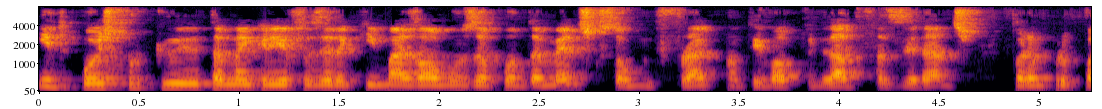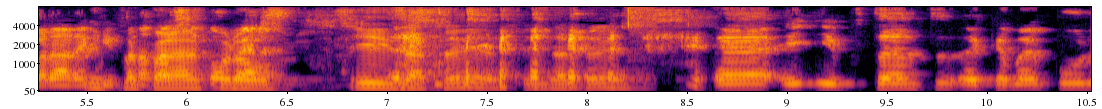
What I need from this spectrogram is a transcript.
E depois porque também queria fazer aqui mais alguns apontamentos, que sou muito franco, não tive a oportunidade de fazer antes, para me preparar aqui para a nossa conversa. O... Exatamente, exatamente. uh, e, e, portanto, acabei por,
